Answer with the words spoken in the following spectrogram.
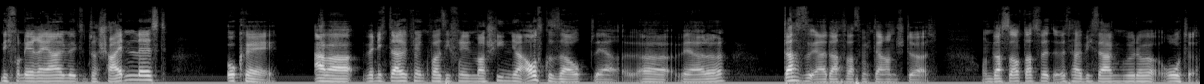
nicht von der realen Welt unterscheiden lässt, okay. Aber wenn ich dadurch dann quasi von den Maschinen ja ausgesaugt wer äh, werde, das ist eher das, was mich daran stört. Und das ist auch das, wes- weshalb ich sagen würde, rote.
